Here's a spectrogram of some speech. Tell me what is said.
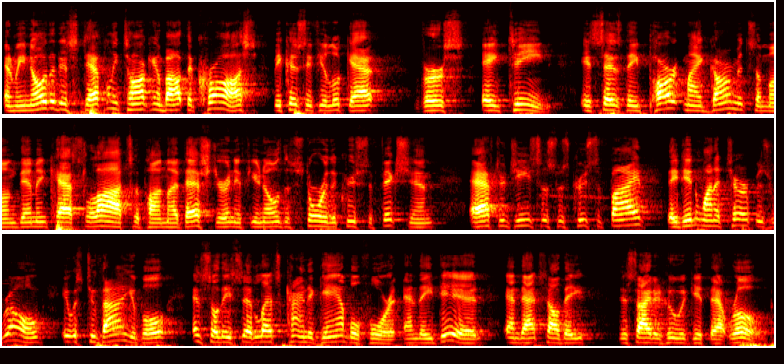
And we know that it's definitely talking about the cross because if you look at verse 18, it says, They part my garments among them and cast lots upon my vesture. And if you know the story of the crucifixion, after Jesus was crucified, they didn't want to tear up his robe. It was too valuable. And so they said, Let's kind of gamble for it. And they did. And that's how they decided who would get that robe.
